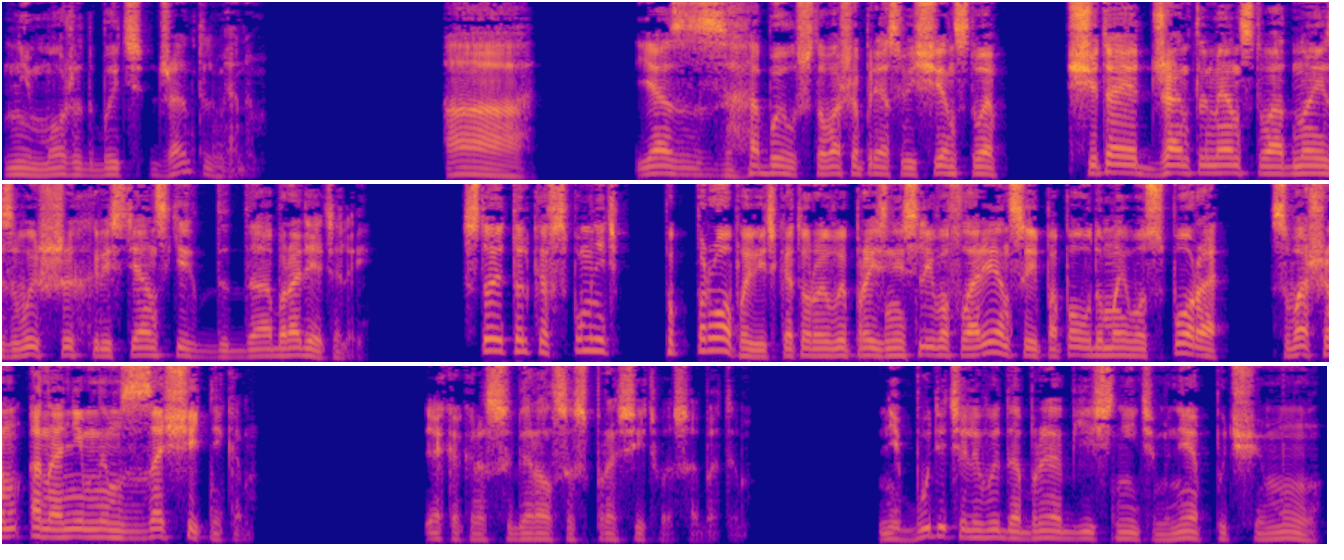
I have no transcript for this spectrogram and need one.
не может быть джентльменом? А, я забыл, что ваше преосвященство считает джентльменство одной из высших христианских добродетелей. Стоит только вспомнить проповедь, которую вы произнесли во Флоренции по поводу моего спора с вашим анонимным защитником. Я как раз собирался спросить вас об этом. Не будете ли вы добры объяснить мне, почему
